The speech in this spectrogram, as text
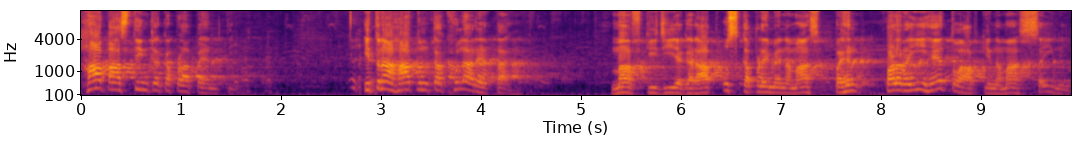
हाफ़ आस्तीन का कपड़ा पहनती इतना हाथ उनका खुला रहता है। माफ़ कीजिए, अगर आप उस कपड़े में नमाज़ पहन, पढ़ रही हैं तो आपकी नमाज़ सही नहीं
